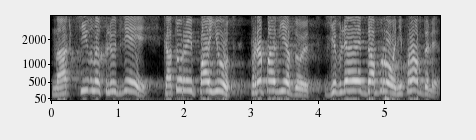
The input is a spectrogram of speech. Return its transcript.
на активных людей, которые поют, проповедуют, являют добро, не правда ли?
